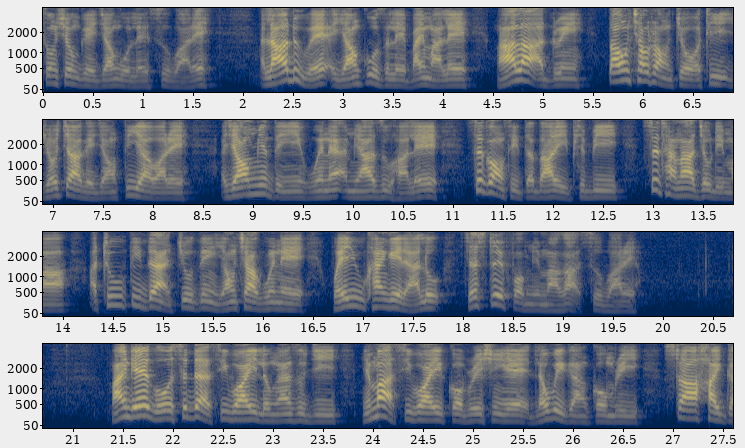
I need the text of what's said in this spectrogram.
ဆုံးရှုံးခဲ့ကြောင်းကိုလည်းဆိုပါတယ်။အလားတူပဲအယောင်းကိုယ်စားလှယ်ပိုင်းမှာလည်း9လအတွင်း16000ကျော်အထိရော့ကျခဲ့ကြောင်းသိရပါတယ်။အယောင်မြင့်တင်ရင်ဝန်ထမ်းအများစုဟာလည်း စစ်ကောင်စီတပ်သားတွေဖြစ်ပြီးစစ်ဌာနချုပ်တွေမှာအထူးတည်တံ့ကြိုတင်ရောင်းချခွင့်နဲ့ဝယ်ယူခိုင်းခဲ့တာလို့ Justice for Myanmar ကဆိုပါတယ်။မိုင်းတဲကိုစစ်တပ်စီးပွားရေးလုပ်ငန်းစုကြီးမြန်မာစီးပွားရေးကော်ပိုရေးရှင်းရဲ့လက်ဝေကန်ကုမ္ပဏီ Star Hike က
